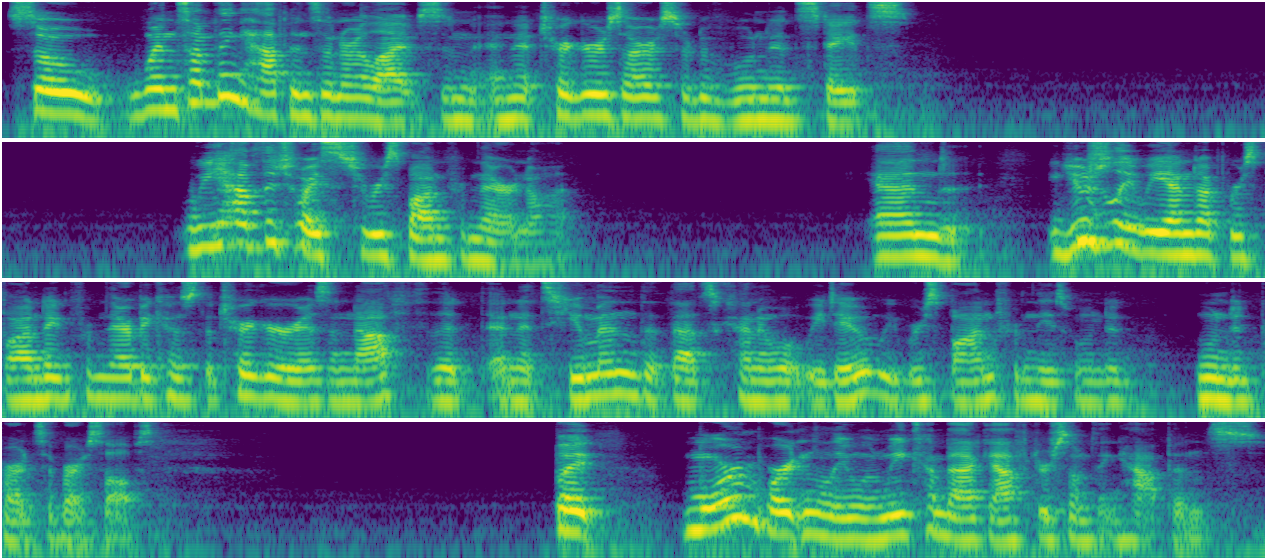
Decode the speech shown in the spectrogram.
So when something happens in our lives and, and it triggers our sort of wounded states, we have the choice to respond from there or not. And usually we end up responding from there because the trigger is enough that and it's human that that's kind of what we do. We respond from these wounded wounded parts of ourselves. But more importantly, when we come back after something happens,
